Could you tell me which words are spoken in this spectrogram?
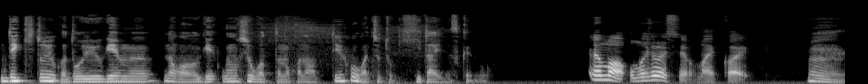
出来というかどういうゲーム、なんかゲ面白かったのかなっていう方がちょっと聞きたいですけど。いや、まあ、面白いですよ、毎回。うん。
